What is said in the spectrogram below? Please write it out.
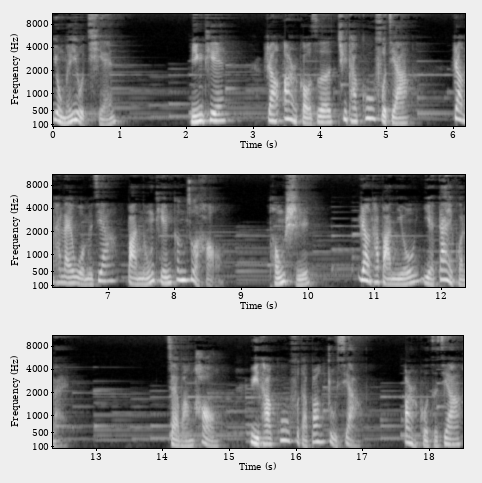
又没有钱。明天，让二狗子去他姑父家。”让他来我们家把农田耕作好，同时让他把牛也带过来。在王浩与他姑父的帮助下，二狗子家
